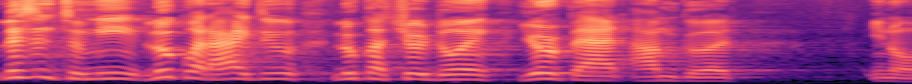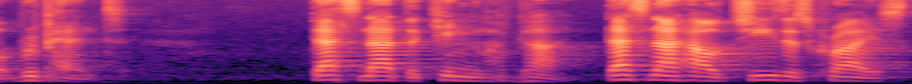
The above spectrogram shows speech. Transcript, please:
listen to me. Look what I do. Look what you're doing. You're bad. I'm good. You know, repent. That's not the kingdom of God. That's not how Jesus Christ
